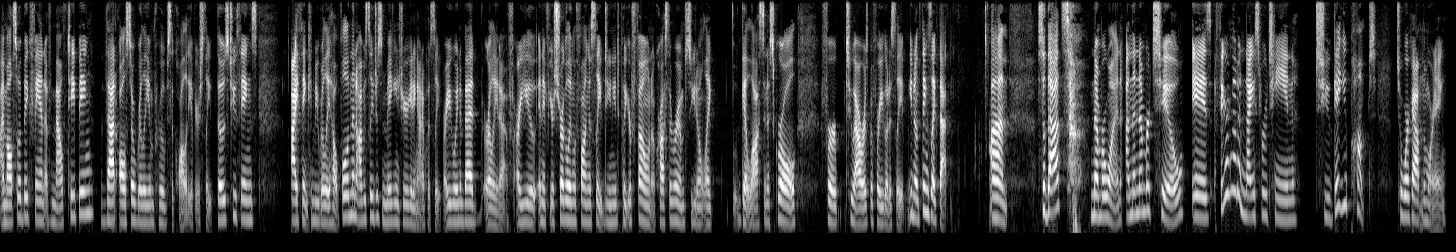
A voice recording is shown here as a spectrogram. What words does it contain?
I'm also a big fan of mouth taping. That also really improves the quality of your sleep. Those two things I think can be really helpful. And then obviously just making sure you're getting adequate sleep. Are you going to bed early enough? Are you, and if you're struggling with falling asleep, do you need to put your phone across the room so you don't like get lost in a scroll for two hours before you go to sleep? You know, things like that. Um, so that's number one. And then number two is figuring out a nice routine to get you pumped to work out in the morning.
